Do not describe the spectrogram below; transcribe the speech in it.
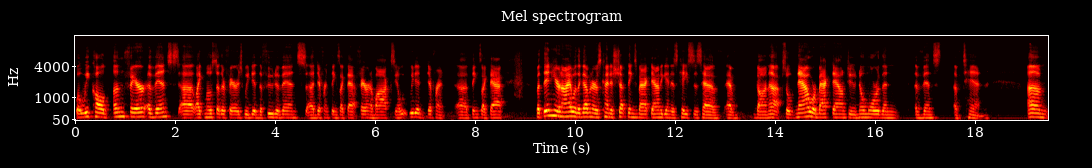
what we called unfair events, uh, like most other fairs. We did the food events, uh, different things like that, fair in a box. You know, we, we did different uh, things like that. But then here in Iowa, the governor has kind of shut things back down again as cases have have gone up. So now we're back down to no more than events of 10. Um,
